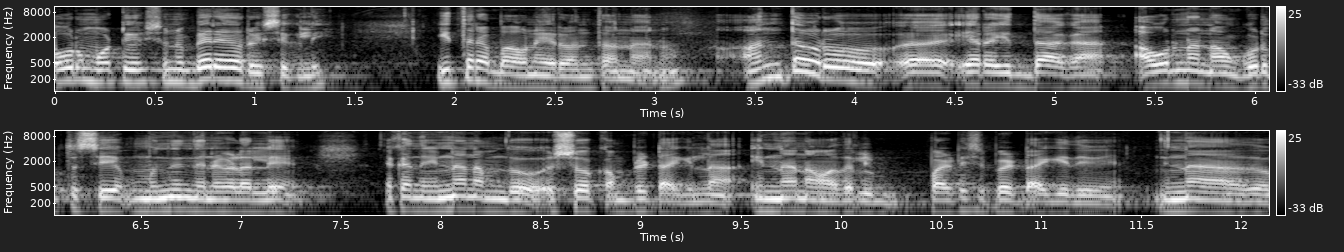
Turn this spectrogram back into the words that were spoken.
ಅವ್ರ ಮೋಟಿವೇಶನ್ ಬೇರೆಯವ್ರಿಗೆ ಸಿಗಲಿ. ಈ ಥರ ಭಾವನೆ ಇರುವಂಥ ನಾನು. ಅಂಥವರು ಯಾರು ಇದ್ದಾಗ ಅವ್ರನ್ನ ನಾವು ಗುರುತಿಸಿ ಮುಂದಿನ ದಿನಗಳಲ್ಲಿ, ಯಾಕಂದರೆ ಇನ್ನೂ ನಮ್ಮದು ಶೋ ಕಂಪ್ಲೀಟ್ ಆಗಿಲ್ಲ, ಇನ್ನೂ ನಾವು ಅದರಲ್ಲಿ ಪಾರ್ಟಿಸಿಪೇಟ್ ಆಗಿದ್ದೀವಿ, ಇನ್ನೂ ಅದು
